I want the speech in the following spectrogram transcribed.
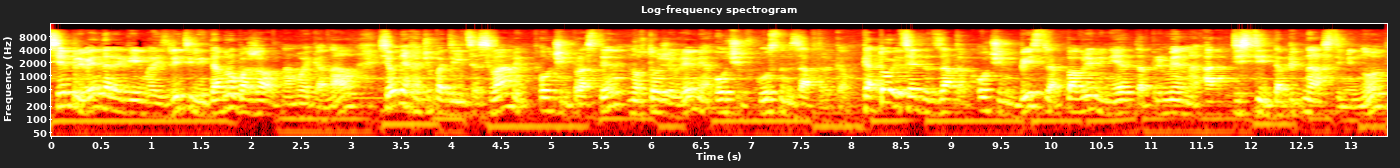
Всем привет, дорогие мои зрители! Добро пожаловать на мой канал! Сегодня я хочу поделиться с вами очень простым, но в то же время очень вкусным завтраком. Готовится этот завтрак очень быстро, по времени это примерно от 10 до 15 минут,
